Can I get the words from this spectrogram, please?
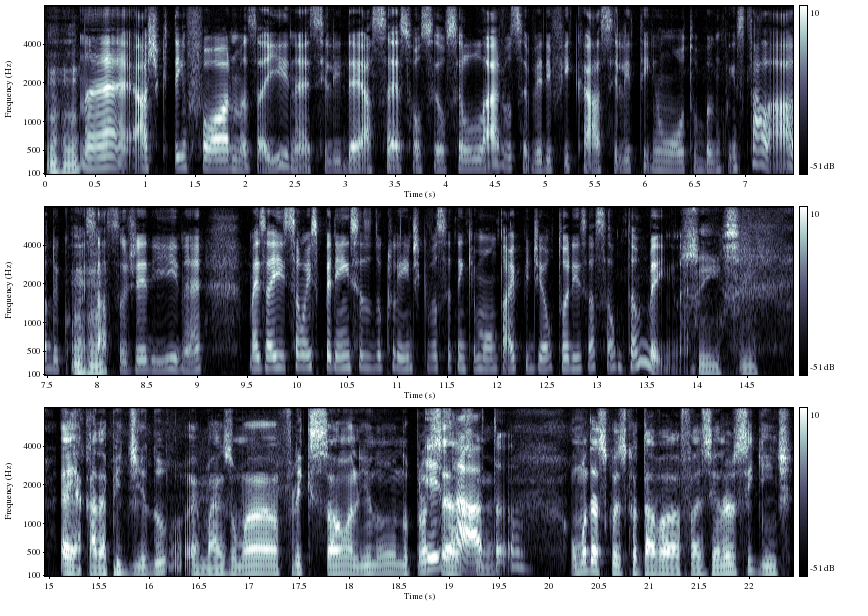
uhum. né? Acho que tem formas aí, né? Se ele der acesso ao seu celular, você verificar se ele tem um outro banco instalado e começar uhum. a sugerir, né? Mas aí são experiências do cliente que você tem que montar e pedir autorização também, né? Sim, sim. É, a cada pedido é mais uma fricção ali no, no processo. Né? Exato. Né? Uma das coisas que eu estava fazendo era o seguinte:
